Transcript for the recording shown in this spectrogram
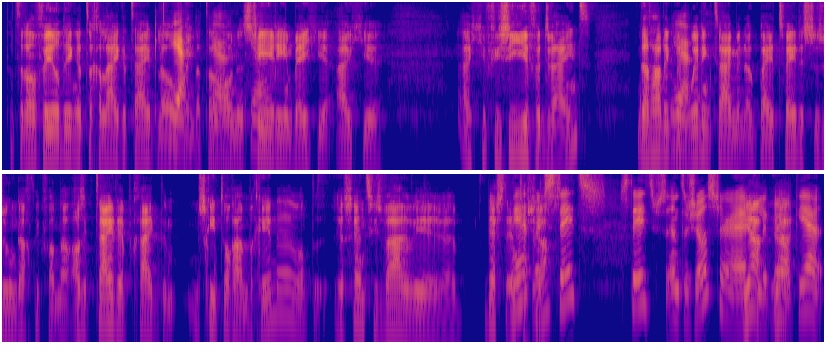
dat er dan veel dingen tegelijkertijd lopen. en dat dan gewoon een serie een beetje uit je, uit je vizier verdwijnt. Dat had ik met Winning Time. En ook bij het tweede seizoen dacht ik van, nou, als ik tijd heb, ga ik er misschien toch aan beginnen. Want de recensies waren weer uh, best enthousiast. Ja, steeds, steeds enthousiaster eigenlijk ook, ja.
